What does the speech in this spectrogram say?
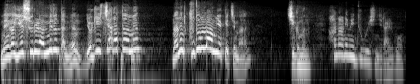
내가 예수를 안 믿었다면 여기 있지 않았다면 나는 굳은 마음이었겠지만 지금은 하나님이 누구이신지를 알고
